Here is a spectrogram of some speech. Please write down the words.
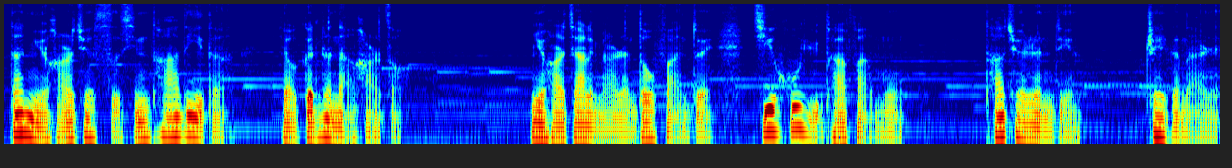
但女孩却死心塌地的要跟着男孩走。女孩家里面人都反对，几乎与他反目，他却认定，这个男人，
